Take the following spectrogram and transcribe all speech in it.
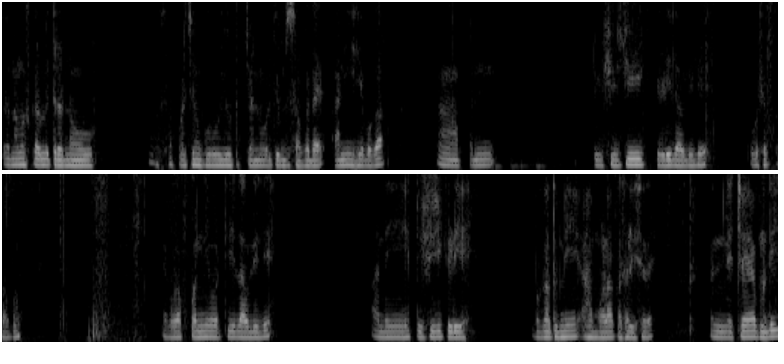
तर नमस्कार मित्रांनो सफरचंद गुरु यूट्यूब चॅनलवरती तुमचं स्वागत आहे. आणि हे बघा आपण तुळशीची केळी लावलेली आहे. पाहू शकतो आपण. हे बघा पन्नीवरती लावलेली आहे. आणि टिशूची केळी आहे. बघा तुम्ही हा मळा कसा दिसत आहे. आणि याच्यामध्ये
